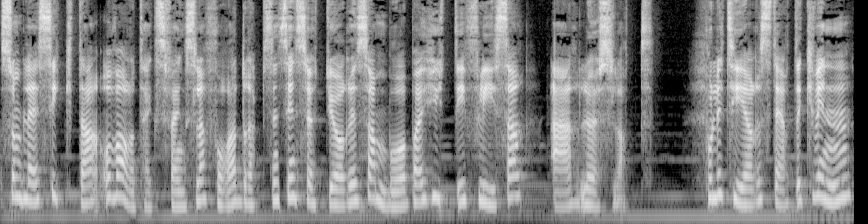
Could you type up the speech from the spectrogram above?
som ble sikta og varetektsfengsla for å ha drept sin 70-årige samboer på ei hytte i Flisa, er løslatt. Politiet arresterte kvinnen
